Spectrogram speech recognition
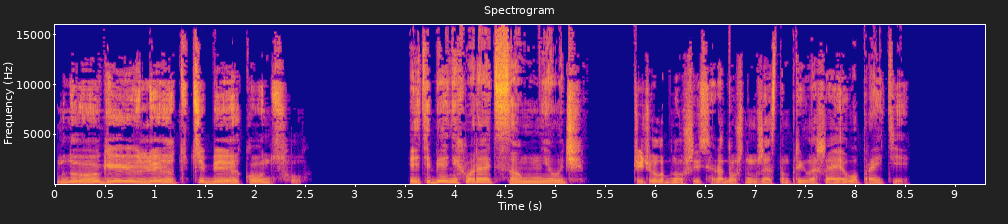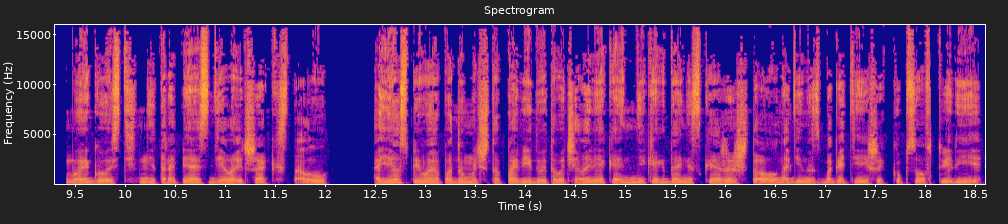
«Многие лет тебе, консул». «И тебе не хворать, Сом Нилыч», чуть улыбнувшись, радушным жестом приглашая его пройти. Мой гость, не торопясь, делает шаг к столу, а я успеваю подумать, что по виду этого человека никогда не скажешь, что он один из богатейших купцов Твери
